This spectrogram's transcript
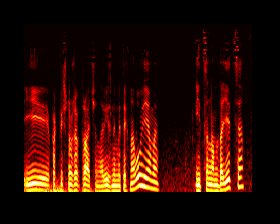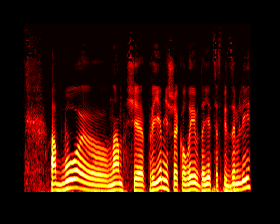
і фактично вже втрачена різними технологіями. І це нам вдається. Або е, нам ще приємніше, коли вдається з-під землі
